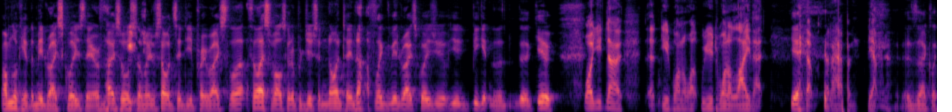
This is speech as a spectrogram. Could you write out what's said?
I'm looking at the mid race squeeze there of those horses. I mean, if someone said to you pre race, Thalassophile's going to produce a 19 and a half length mid race squeeze, you, you'd be getting to the, the queue. Well, you'd know that you'd want to you'd want to lay that Yeah. that was going to happen. Yeah, Exactly.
